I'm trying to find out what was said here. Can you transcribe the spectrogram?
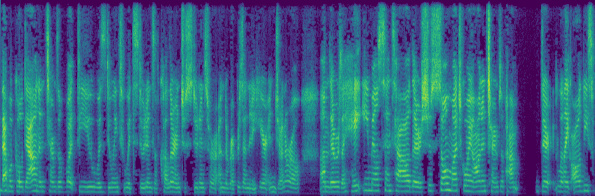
that would go down in terms of what DU was doing to its students of color and to students who are underrepresented here in general. Um, there was a hate email sent out. There's just so much going on in terms of how they're like all these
